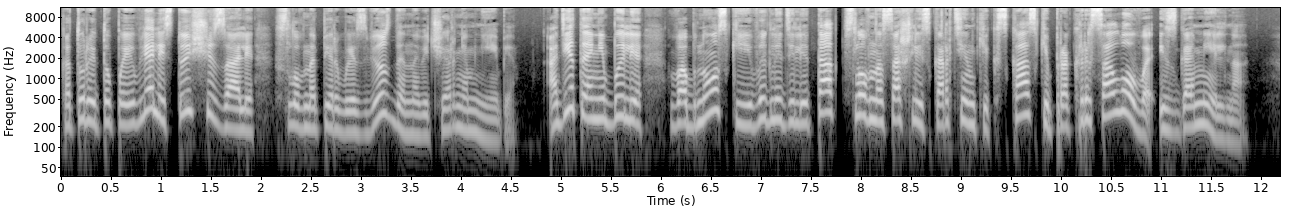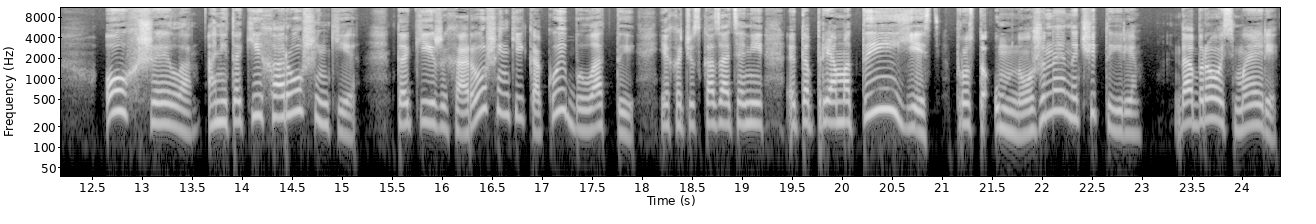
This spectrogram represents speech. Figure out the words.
которые то появлялись, то исчезали, словно первые звезды на вечернем небе. Одеты они были в обноски и выглядели так, словно сошли с картинки к сказке про крысолова из Гамельна. «Ох, Шейла, они такие хорошенькие, такие же хорошенькие, какой была ты. Я хочу сказать, они — это прямо ты и есть, просто умноженное на четыре». «Да брось, Мэри,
